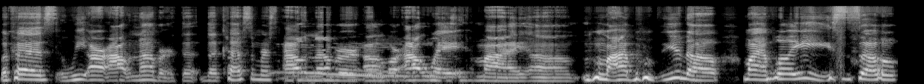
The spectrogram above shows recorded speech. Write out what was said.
because we are outnumbered. The the customers outnumber um, or outweigh my um, my you know my employees. So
